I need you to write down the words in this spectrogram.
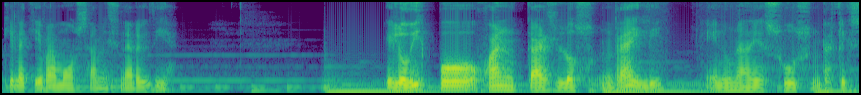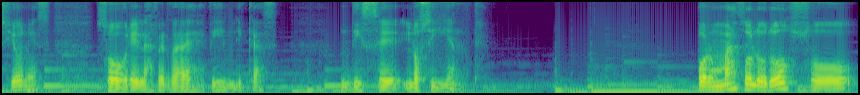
que la que vamos a mencionar hoy día. El obispo Juan Carlos Riley, en una de sus reflexiones sobre las verdades bíblicas, dice lo siguiente. Por más doloroso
